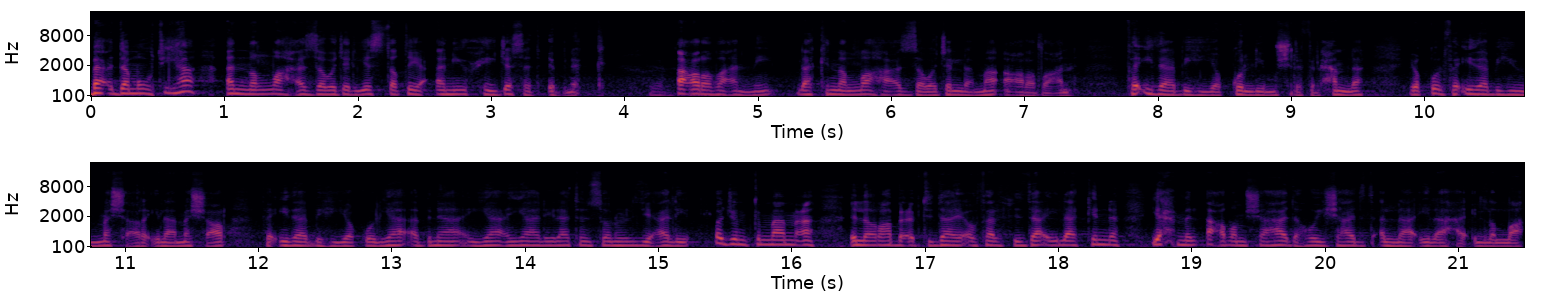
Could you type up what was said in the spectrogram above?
بعد موتها أن الله عز وجل يستطيع أن يحيي جسد ابنك. أعرض عني لكن الله عز وجل ما أعرض عنه. فإذا به يقول لي مشرف الحملة يقول فإذا به من مشعر إلى مشعر فإذا به يقول يا أبنائي يا عيالي لا تنسون ولدي علي. رجل يمكن ما معه إلا رابع ابتدائي أو ثالث ابتدائي لكنه يحمل أعظم شهادة وهي شهادة أن لا إله إلا الله.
